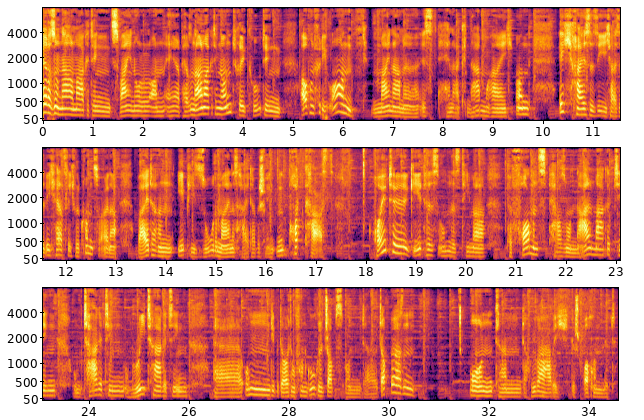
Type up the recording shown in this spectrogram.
Personalmarketing 2.0 on Air, Personalmarketing und Recruiting auf und für die Ohren. Mein Name ist Henna Knabenreich und ich heiße Sie, ich heiße dich herzlich willkommen zu einer weiteren Episode meines heiter beschwingten Podcasts. Heute geht es um das Thema Performance Personalmarketing, um Targeting, um Retargeting, äh, um die Bedeutung von Google Jobs und äh, Jobbörsen. Und ähm, darüber habe ich gesprochen mit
